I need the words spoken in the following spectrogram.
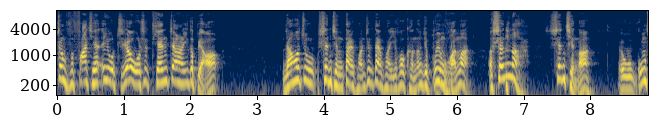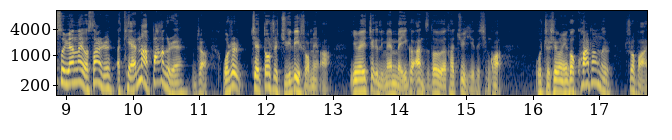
政府发钱，哎呦，只要我是填这样一个表，然后就申请贷款，这个贷款以后可能就不用还了。啊，申呐，申请啊，呃，我公司原来有三人，啊，填呐，八个人，你知道，我是这都是举例说明啊，因为这个里面每一个案子都有它具体的情况，我只是用一个夸张的说法，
